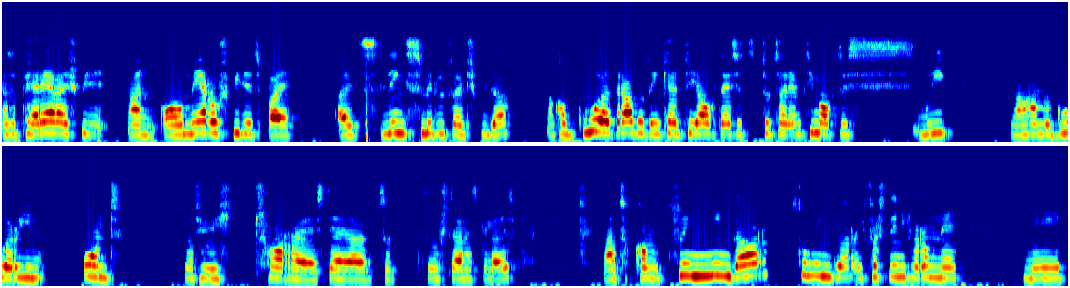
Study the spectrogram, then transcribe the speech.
Also Pereira spielt, nein, Omero spielt jetzt bei, als Links-Mittelfeldspieler. Dann kommt Guadrado, den kennt ihr auch, der ist jetzt zurzeit im Team of this Week. Dann haben wir Guarin und natürlich Torres, der ja zu 5 Sterne Skiller Also kommen wir zu Ningar. Zu Ningar. Ich verstehe nicht, warum ne, ne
